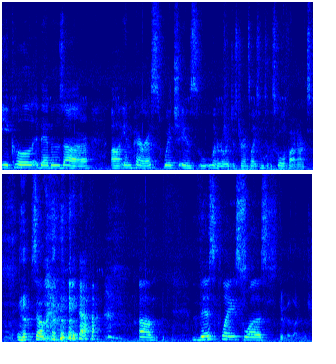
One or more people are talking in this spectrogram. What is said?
École des Beaux-Arts uh, in Paris, which is literally just translates into the School of Fine Arts. so, yeah. Um, this place was stupid language.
